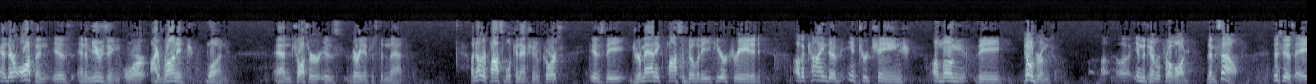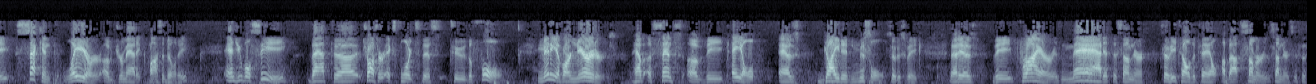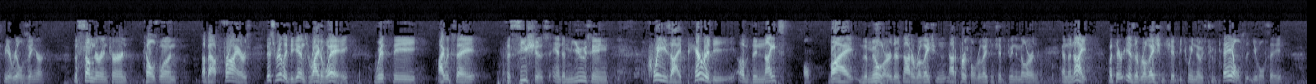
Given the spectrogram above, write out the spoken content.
and there often is an amusing or ironic one and Chaucer is very interested in that. Another possible connection, of course, is the dramatic possibility here created of a kind of interchange among the pilgrims uh, uh, in the general prologue themselves. This is a second layer of dramatic possibility, and you will see that uh, Chaucer exploits this to the full. Many of our narrators have a sense of the tale as guided missile, so to speak. That is, the friar is mad at the Sumner, so he tells a tale about Sumner. Sumner. This must be a real zinger. The Sumner, in turn, tells one about friars. This really begins right away with the, I would say, facetious and amusing quasi parody of the Knight's Tale by the miller. There's not a relation, not a personal relationship between the miller and, and the knight, but there is a relationship between those two tales that you will see.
